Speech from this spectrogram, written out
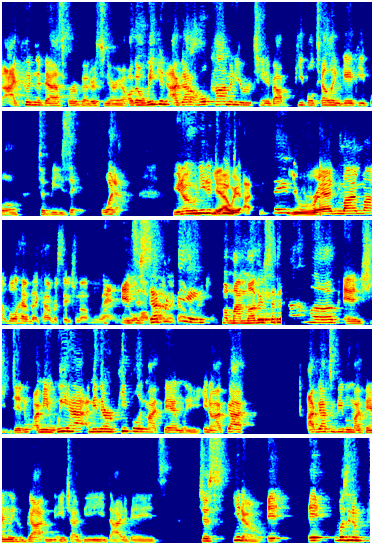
I couldn't have asked for a better scenario. Although we can, I've got a whole comedy routine about people telling gay people to be safe. Whatever. You know who needed yeah, to be we, I, You read my mind. We'll have that conversation offline. It's a separate thing, but my mother said it out of love, and she didn't. I mean, we have. I mean, there are people in my family. You know, I've got, I've got some people in my family who've gotten HIV, died of AIDS. Just you know, it it wasn't.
